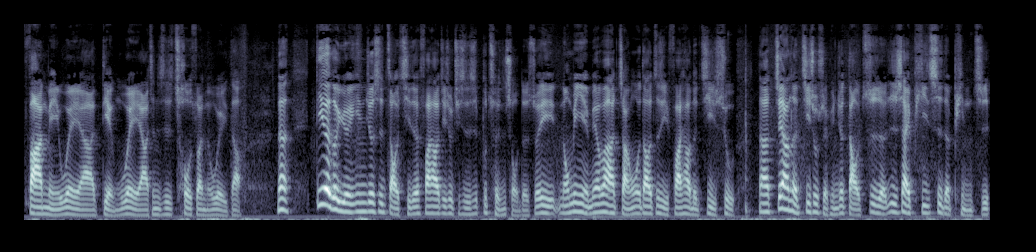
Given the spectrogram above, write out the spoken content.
发霉味啊、点味啊，甚至是臭酸的味道。那第二个原因就是早期的发酵技术其实是不成熟的，所以农民也没有办法掌握到自己发酵的技术。那这样的技术水平就导致了日晒批次的品质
